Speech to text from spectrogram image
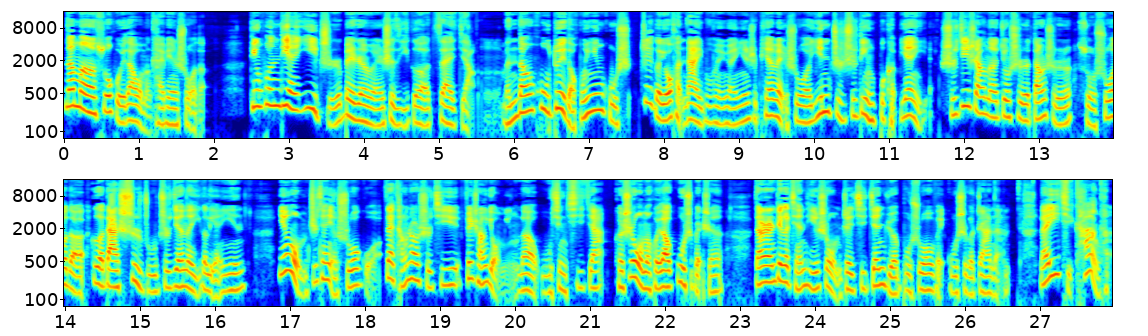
那么说回到我们开篇说的，订婚殿一直被认为是一个在讲门当户对的婚姻故事。这个有很大一部分原因是片尾说“因制之定，不可变也”，实际上呢，就是当时所说的各大氏族之间的一个联姻。因为我们之前也说过，在唐朝时期非常有名的五姓七家。可是我们回到故事本身，当然这个前提是我们这期坚决不说韦固是个渣男。来一起看看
